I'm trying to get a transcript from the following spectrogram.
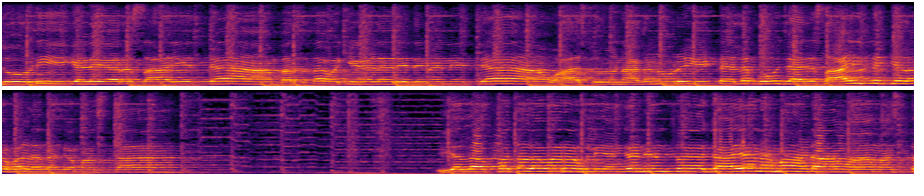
ಜೋಡಿ ಗೆಳೆಯರ ಸಾಹಿತ್ಯ ಬರ್ತಾವ ಕೇಳರಿ ದಿನನಿತ್ಯ ವಾಸು ನಾಗನೂರು ಇಟ್ಟಲ ಪೂಜಾರಿ ಸಾಹಿತ್ಯ ಕೇಳ ಹೊಳ್ಳದಂಗ ಮಸ್ತ. ಎಲ್ಲಪ್ಪ ತಳವರ ಹುಲಿಯಂಗ ನಿಂತ ಗಾಯನ ಮಾಡಾವ ಮಸ್ತ.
